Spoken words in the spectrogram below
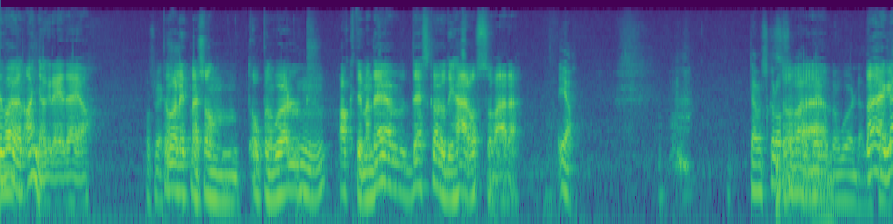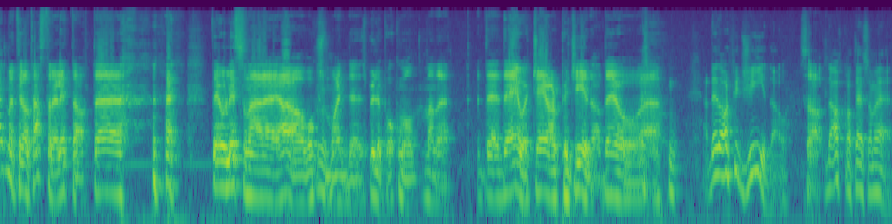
det var jo en annen greie, det, ja. Det var litt mer sånn open world-aktig, men det, det skal jo de her også være. Ja. De skal også Så, være mer eh, open world. Nei, jeg gleder meg til å teste det litt, da. Det, det er jo litt sånn her Ja, ja, voksen mann spiller Pokémon, men det, det, det er jo et JRPG, da. Det er jo eh, Ja, det er en RPG, da. Så Det er akkurat det som er.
